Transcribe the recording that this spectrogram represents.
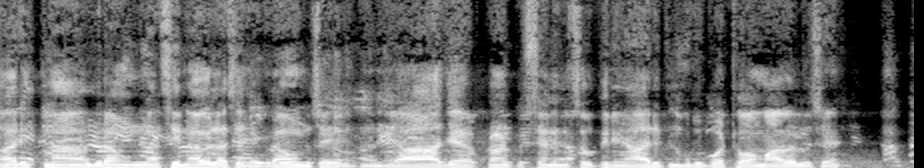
આ રીતના ગ્રાઉન્ડ ના સીન આવેલા છે, જે ગ્રાઉન્ડ છે આ જે પ્રાણ ઉત્સવ કરીને આ રીતનું બધું ગોઠવવામાં આવેલું છે. 아빠.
